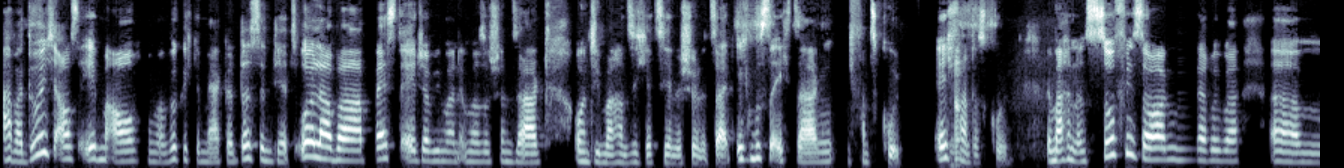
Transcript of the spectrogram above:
aber durchaus eben auch, wo man wirklich gemerkt hat, das sind jetzt Urlauber, Best-Ager, wie man immer so schön sagt, und die machen sich jetzt hier eine schöne Zeit. Ich muss echt sagen, ich fand's cool. Ich Ja. fand das cool. Wir machen uns so viel Sorgen darüber, ähm,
